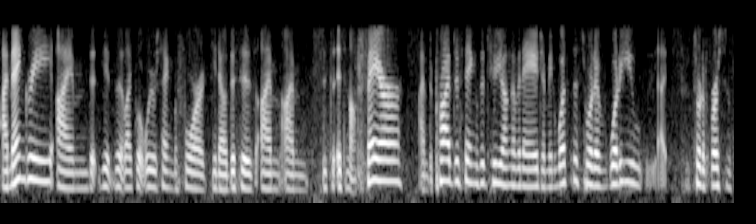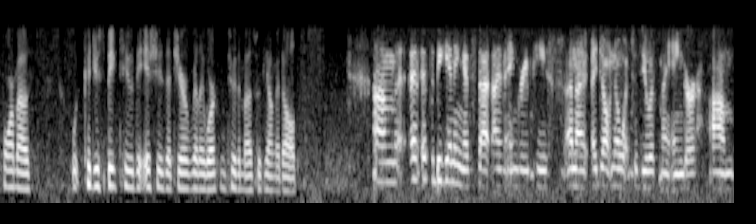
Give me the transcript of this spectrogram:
I'm angry. I'm the, the, like what we were saying before. You know, this is I'm I'm it's, it's not fair. I'm deprived of things at too young of an age. I mean, what's the sort of what are you uh, sort of first and foremost? Could you speak to the issues that you're really working through the most with young adults? Um, at, at the beginning, it's that I'm angry piece, and I, I don't know what to do with my anger, um,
